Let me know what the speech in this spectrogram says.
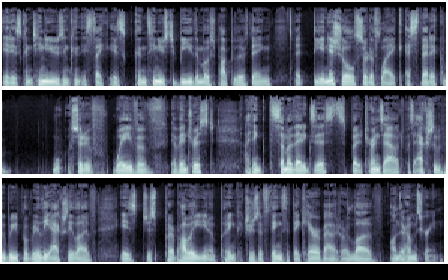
It is continues and con- it's like is continues to be the most popular thing. That the initial sort of like aesthetic sort of wave of, of interest. I think some of that exists, but it turns out what's actually what people really actually love is just put, probably you know putting pictures of things that they care about or love on their home screen.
